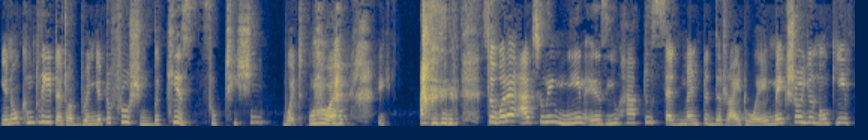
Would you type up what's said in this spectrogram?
you know, complete it or bring it to fruition because fruition. What? so what I actually mean is you have to segment it the right way. Make sure you know ki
